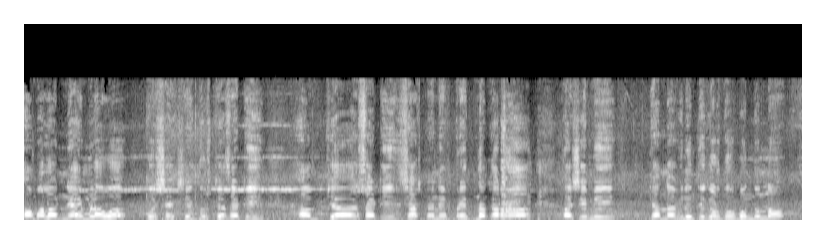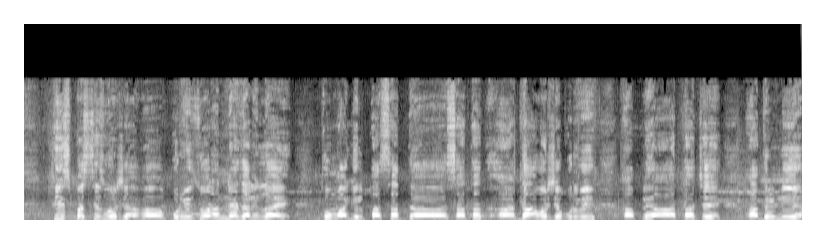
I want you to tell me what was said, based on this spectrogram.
आम्हाला न्याय मिळावा. व शैक्षणिकदृष्ट्यासाठी आमच्यासाठी शासनाने प्रयत्न करावा अशी मी त्यांना विनंती करतो. बंधूंनो तीस पस्तीस वर्षा पूर्वी जो अन्याय झालेला आहे. तो मागील पाच सात सात आठ दहा वर्षापूर्वी आपले आताचे आदरणीय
